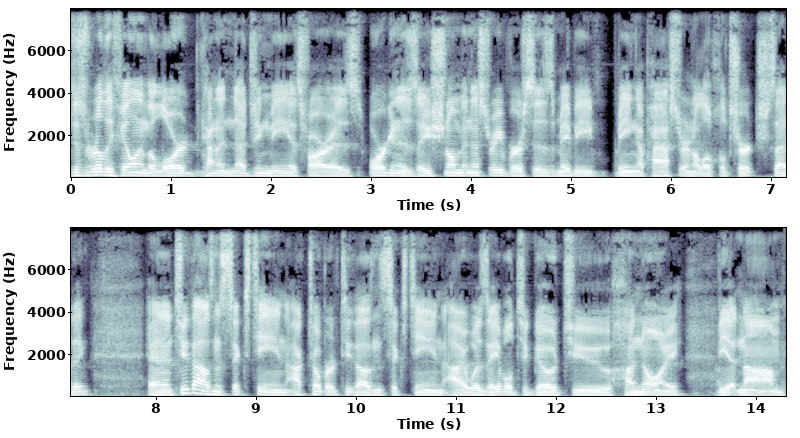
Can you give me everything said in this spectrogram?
just really feeling the Lord kind of nudging me as far as organizational ministry versus maybe being a pastor in a local church setting. And in 2016, October of 2016, I was able to go to Hanoi, Vietnam,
